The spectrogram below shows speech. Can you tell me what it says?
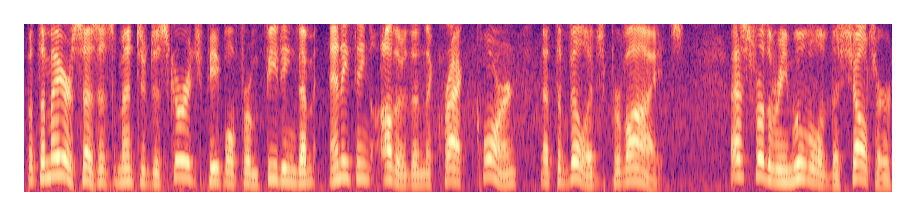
But the mayor says it's meant to discourage people from feeding them anything other than the cracked corn that the village provides. As for the removal of the shelter,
